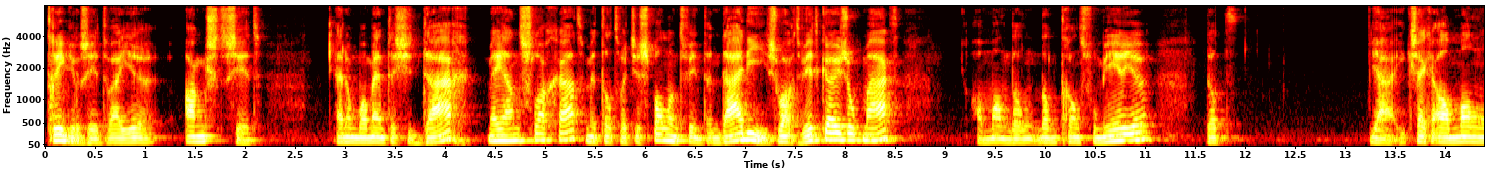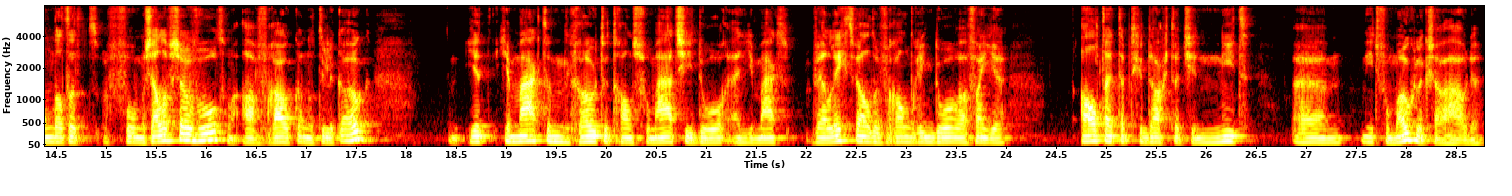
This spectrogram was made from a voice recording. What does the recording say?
trigger zit, waar je angst zit. En op het moment dat je daar mee aan de slag gaat, met dat wat je spannend vindt, en daar die zwart-wit keuze op maakt, oh man, dan, dan transformeer je. Dat, ja, ik zeg al man omdat het voor mezelf zo voelt, maar ah, vrouw kan natuurlijk ook. Je, je maakt een grote transformatie door en je maakt wellicht wel de verandering door waarvan je altijd hebt gedacht dat je niet, um, niet voor mogelijk zou houden.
